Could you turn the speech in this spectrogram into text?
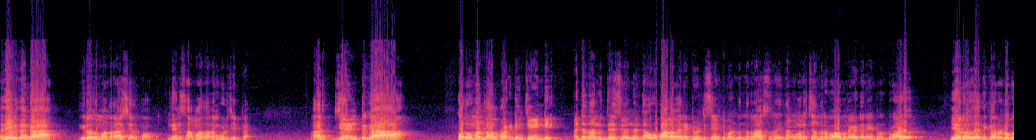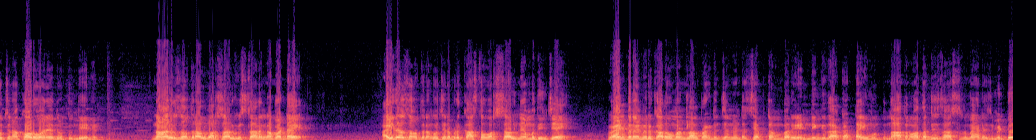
అదేవిధంగా ఈరోజు మన రాశారు పాపం. నేను సమాధానం కూడా చెప్పా. అర్జెంటుగా కరువు మండలాలు ప్రకటించేయండి. అంటే దాని ఉద్దేశం ఏంటంటే ఒక బలమైనటువంటి సెంటిమెంట్ ఉంది రాష్ట్ర రైతాంగంలో చంద్రబాబు నాయుడు అనేటువంటి వాడు ఏ రోజు అధికారంలోకి వచ్చినా కరువు అనేది ఉంటుంది అని. నాలుగు సంవత్సరాలు వర్షాలు విస్తారంగా పడ్డాయి. ఐదో సంవత్సరంకి వచ్చేటప్పుడు కాస్త వర్షాలు నెమ్మదించే వెంటనే మీరు కరువు మండలాలు ప్రకటించండి అంటే సెప్టెంబర్ ఎండింగ్ దాకా టైం ఉంటుంది. ఆ తర్వాత డిజాస్టర్ మేనేజ్మెంటు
